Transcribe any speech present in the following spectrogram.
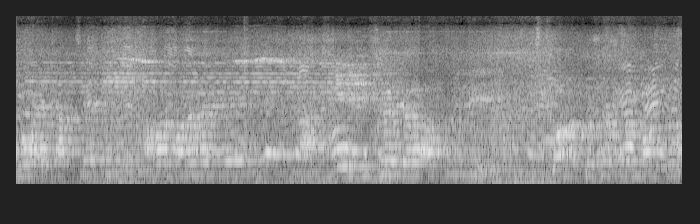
সময় যাচ্ছে আমার মনে হয় যে এই বিষয়ে যারা অর্থনীতি কর্তৃপক্ষ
